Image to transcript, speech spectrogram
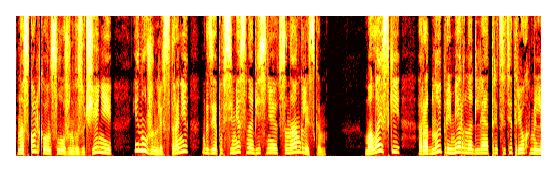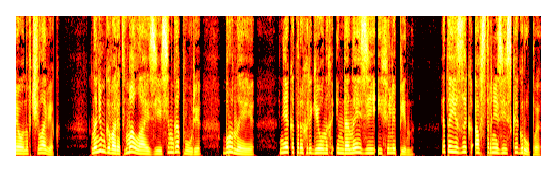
Насколько он сложен в изучении и нужен ли в стране, где повсеместно объясняются на английском? Малайский родной примерно для 33 миллионов человек. На нем говорят в Малайзии, Сингапуре, Брунее, некоторых регионах Индонезии и Филиппин. Это язык австронезийской группы.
